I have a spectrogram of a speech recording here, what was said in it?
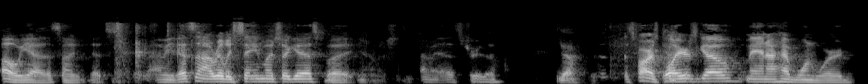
Oh yeah, that's not that's I mean that's not really saying much, I guess, but you know, I mean that's true though. Yeah. As far as Yeah. players go, man, I have one word.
